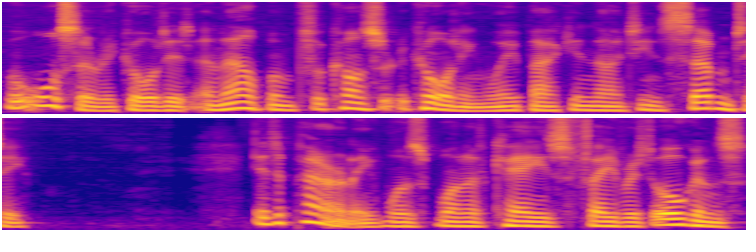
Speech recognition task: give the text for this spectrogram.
who also recorded an album for concert recording way back in 1970. It apparently was one of Kay's favourite organs,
